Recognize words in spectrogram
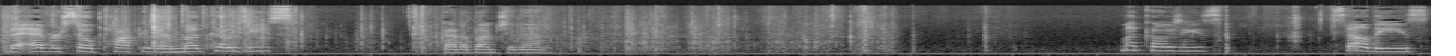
The ever so popular mug cozies. Got a bunch of them. Mug cozies. Sell these.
